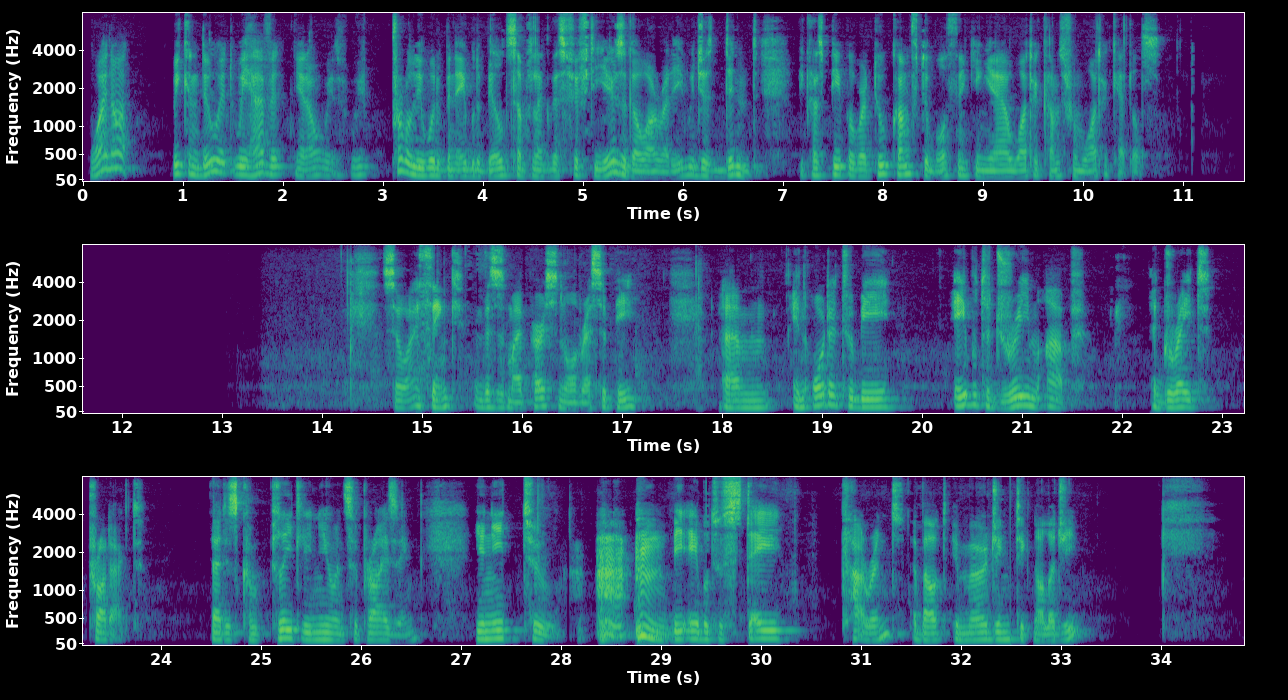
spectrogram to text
Why not? We can do it. We have it. You know, we, we probably would have been able to build something like this 50 years ago already. We just didn't because people were too comfortable thinking, yeah, water comes from water kettles. So I think, this is my personal recipe, um, in order to be able to dream up a great product that is completely new and surprising, you need to be able to stay current about emerging technology.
